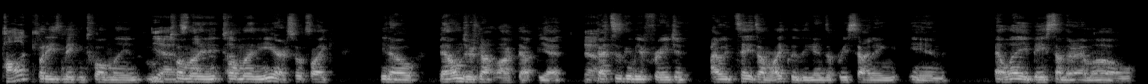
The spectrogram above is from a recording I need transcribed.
Pollock. but he's making 12 million, Yeah, 12 it's million, not- 12 million a year. So it's like, you know, Bellinger's not locked up yet. Yeah. Betts is going to be a free agent. I would say it's unlikely that he ends up re-signing in LA based on their MO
